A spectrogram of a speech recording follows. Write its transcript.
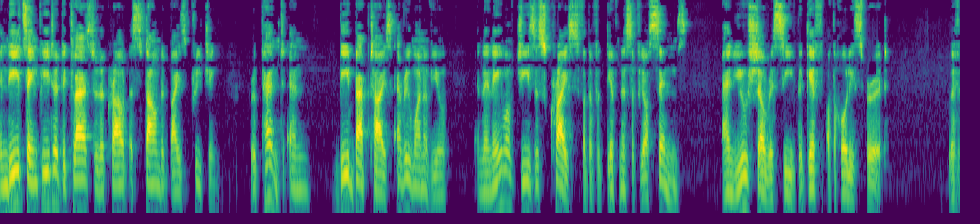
Indeed, St. Peter declares to the crowd astounded by his preaching Repent and be baptized, every one of you, in the name of Jesus Christ for the forgiveness of your sins, and you shall receive the gift of the Holy Spirit. With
